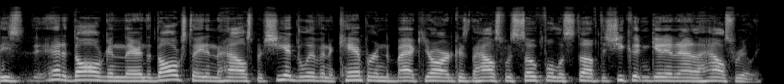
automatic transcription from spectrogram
these had a dog in there, and the dog stayed in the house, but she had to live in a camper in the backyard because the house was so full of stuff that she couldn't get in and out of the house really.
